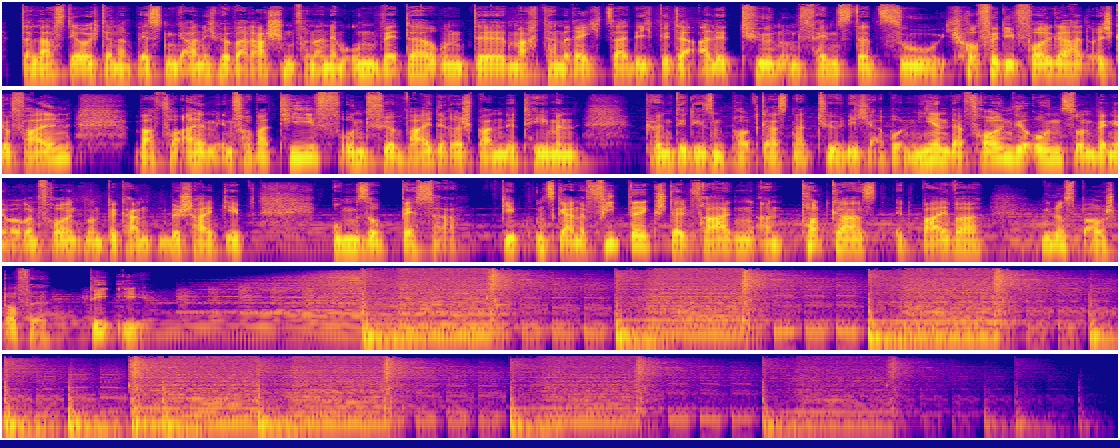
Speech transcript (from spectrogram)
Da lasst ihr euch dann am besten gar nicht mehr überraschen von einem Unwetter und äh, macht dann rechtzeitig bitte alle Türen und Fenster zu. Ich hoffe, die Folge hat euch gefallen, war vor allem informativ und für weitere spannende Themen könnt ihr diesen Podcast natürlich abonnieren. Da freuen wir uns und wenn ihr euren Freunden und Bekannten Bescheid gebt, umso besser. Gebt uns gerne Feedback, stellt Fragen an podcast.baiwa-baustoffe.de.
